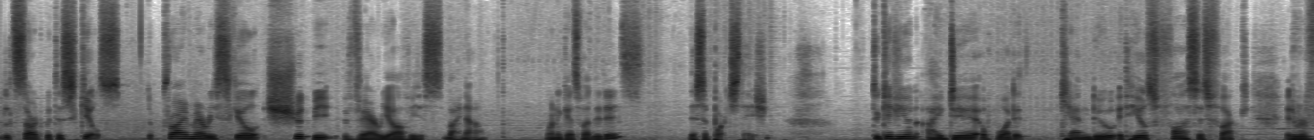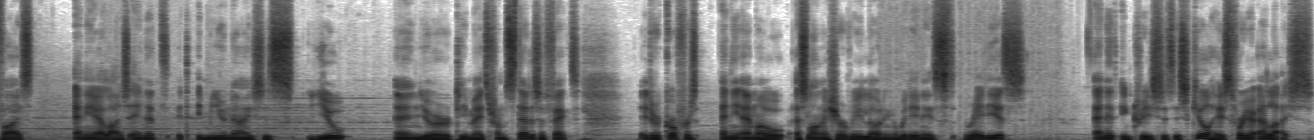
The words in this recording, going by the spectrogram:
Let's start with the skills. The primary skill should be very obvious by now. Wanna guess what it is? The support station. To give you an idea of what it can do, it heals fast as fuck, it revives any allies in it, it immunizes you and your teammates from status effects, it recovers any ammo as long as you're reloading within its radius, and it increases the skill haste for your allies.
